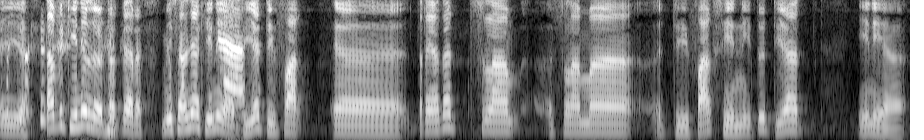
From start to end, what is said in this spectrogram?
iya. Tapi gini loh dokter, misalnya gini ya, dia divak eh, ternyata selama selama divaksin itu dia ini ya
